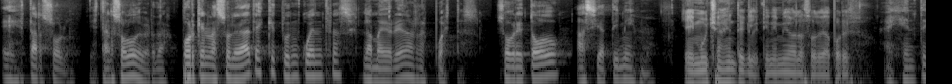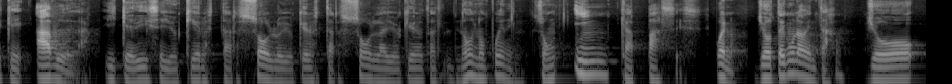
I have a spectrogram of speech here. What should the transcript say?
es estar solo. Estar solo de verdad. Porque en la soledad es que tú encuentras la mayoría de las respuestas. Sobre todo hacia ti mismo. Y hay mucha gente que le tiene miedo a la soledad por eso. Hay gente que habla y que dice yo quiero estar solo, yo quiero estar sola, yo quiero estar... No, no pueden. Son incapaces. Bueno, yo tengo una ventaja. Yo,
